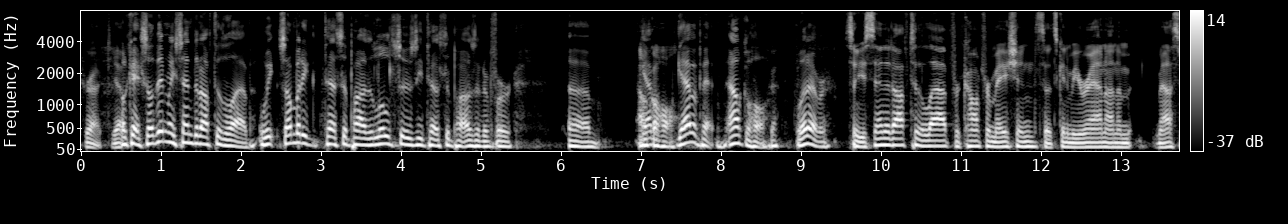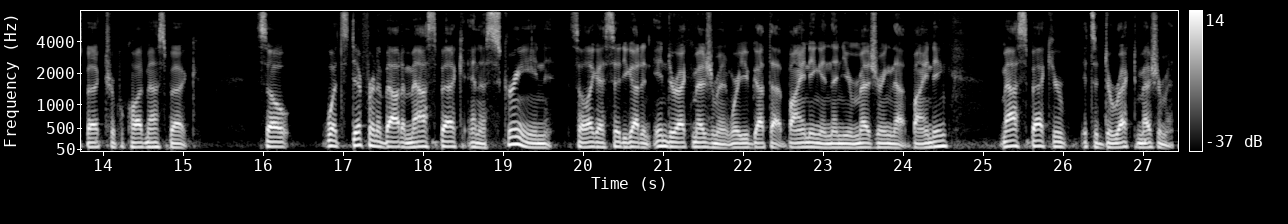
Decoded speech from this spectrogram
correct. Yeah. Okay, so then we send it off to the lab. We somebody tested positive. Little Susie tested positive for um, Alcohol. gabapentin, alcohol, whatever. So you send it off to the lab for confirmation. So it's going to be ran on a mass spec, triple quad mass spec. So what's different about a mass spec and a screen? So like I said, you got an indirect measurement where you've got that binding and then you're measuring that binding. Mass spec, you're it's a direct measurement.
